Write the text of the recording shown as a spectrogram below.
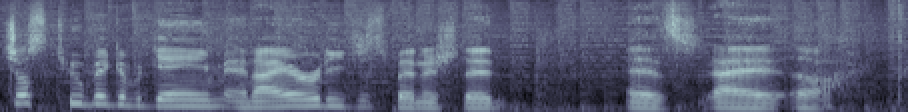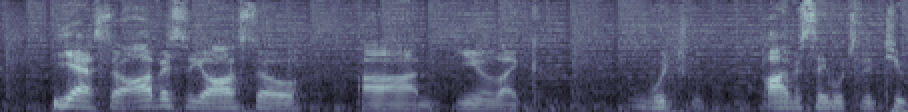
just too big of a game and I already just finished it. It's I ugh. Yeah, so obviously also, um, you know, like which obviously which of the two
